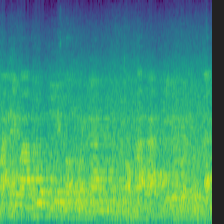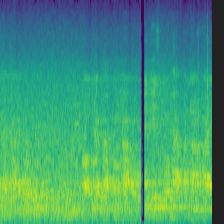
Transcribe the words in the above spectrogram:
หวังในความ ร่วมมือของหน่วยงานของภาครัฐเอกชนและประชาชนของจังหวัดของเราให้มีสุขภาพอนามัย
